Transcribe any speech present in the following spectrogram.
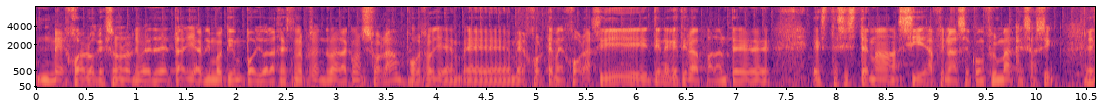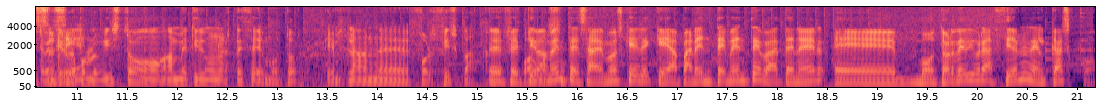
mejora lo que son los niveles de detalle y al mismo tiempo ayuda a la gestión del procesamiento de la consola, pues oye, eh, mejor que mejor. Así tiene que tirar para adelante este sistema si al final se confirma que es así. también creo que por lo visto han metido una especie de motor en plan eh, Force Fishback. Efectivamente, sabemos que, que aparentemente va a tener eh, motor de vibración en el casco,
